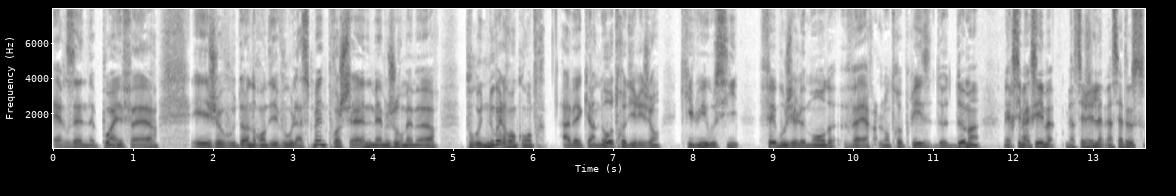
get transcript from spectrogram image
erzen.fr et je vous donne rendez-vous la semaine prochaine, même jour, même heure, pour une nouvelle rencontre avec un autre dirigeant qui lui aussi fait bouger le monde vers l'entreprise de demain. Merci Maxime. Merci Gilles, merci à tous.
